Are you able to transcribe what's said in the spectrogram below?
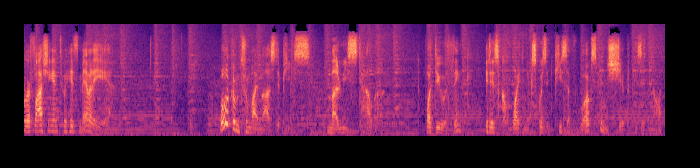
we're flashing into his memory. Welcome to my masterpiece, Maurice Tower. What do you think? It is quite an exquisite piece of workmanship, is it not?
